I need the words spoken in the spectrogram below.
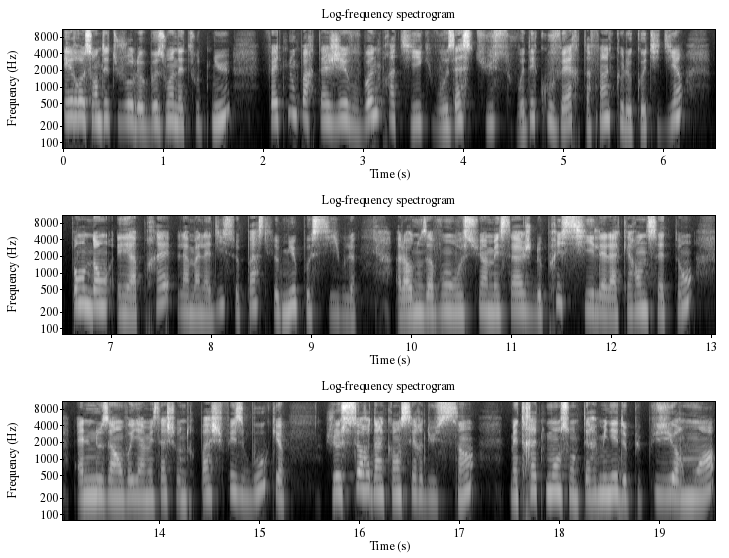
et ressentez toujours le besoin d'être soutenu, faites-nous partager vos bonnes pratiques, vos astuces, vos découvertes afin que le quotidien, pendant et après la maladie, se passe le mieux possible. Alors nous avons reçu un message de Priscille, elle a 47 ans, elle nous a envoyé un message sur notre page Facebook. Je sors d'un cancer du sein, mes traitements sont terminés depuis plusieurs mois,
